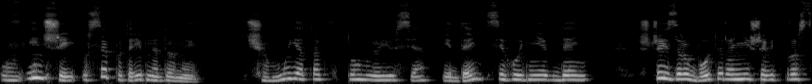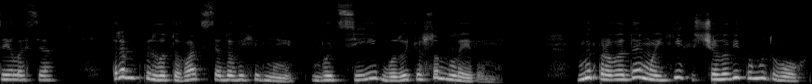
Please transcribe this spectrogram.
в іншій усе потрібне до них. Чому я так втомлююся? І день сьогодні, як день, ще й з роботи раніше відпросилася. Треба підготуватися до вихідних, бо ці будуть особливими. Ми проведемо їх з чоловіком удвох.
